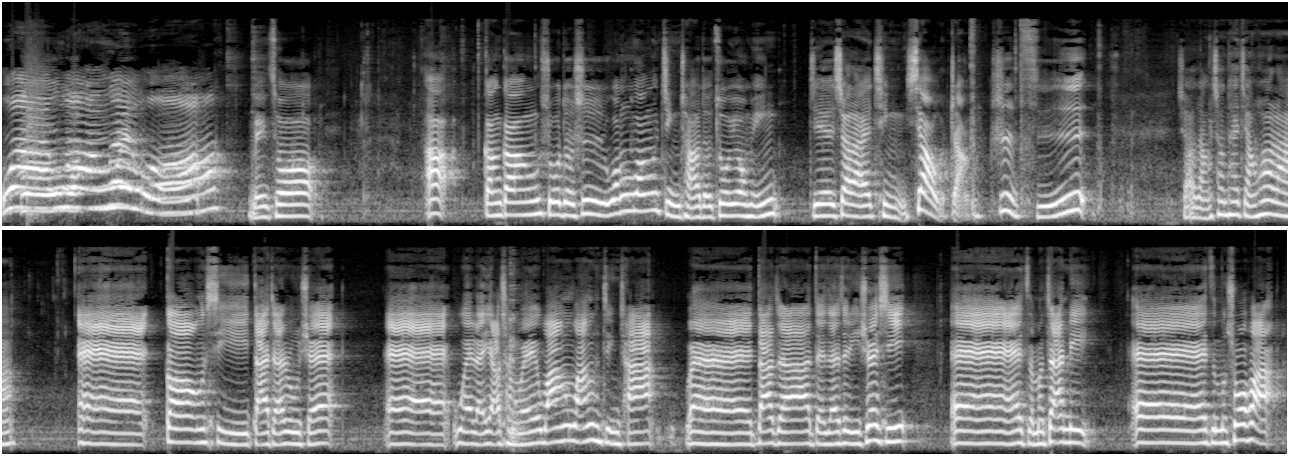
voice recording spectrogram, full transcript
汪汪为我。没错，啊，刚刚说的是汪汪警察的座右铭。接下来请校长致辞。校长上台讲话啦！哎，恭喜大家入学！哎，为了要成为汪汪警察，为大家得在这里学习。哎，怎么站立？哎，怎么说话？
